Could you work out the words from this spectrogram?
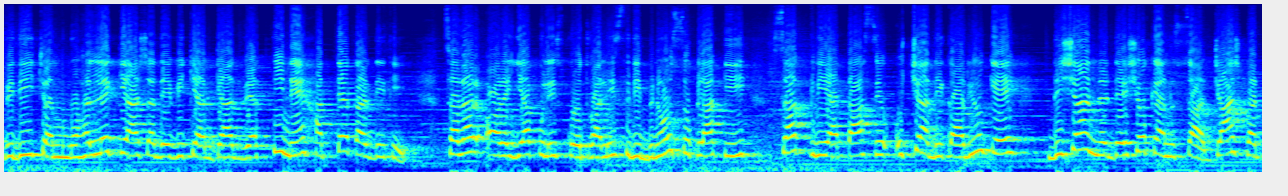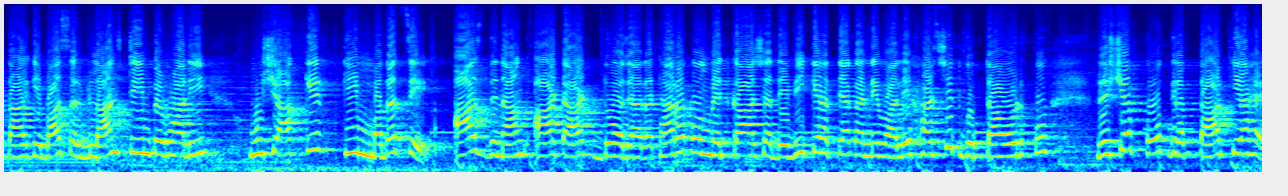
विधि चंद मोहल्ले की आशा देवी के अज्ञात व्यक्ति ने हत्या कर दी थी। सदर औरैया पुलिस कोतवाली श्री विनोद शुक्ला की सक्रियता से उच्च अधिकारियों के दिशा निर्देशों के अनुसार जाँच पड़ताल के बाद सर्विलांस टीम प्रभारी मुशाकिर की मदद से आज दिनांक 8 आठ 2018 को मृतका आशा देवी की हत्या करने वाले हर्षित गुप्ता उर्फ़ ऋषभ को गिरफ़्तार किया है।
